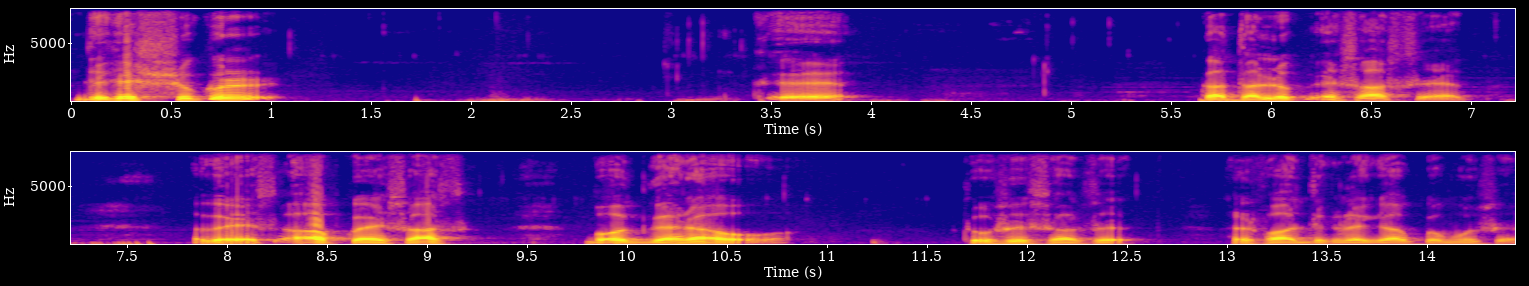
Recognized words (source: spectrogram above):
دیکھیے، شکر کا تعلق احساس سے ہے۔ اگر آپ کا احساس بہت گہرا ہو، تو اسی حساب سے الفاظ نکلے گے آپ کے منہ سے۔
